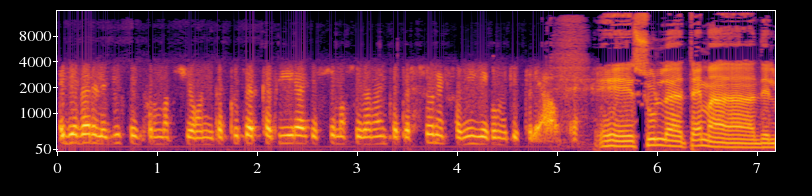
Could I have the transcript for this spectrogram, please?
e di avere le giuste informazioni per poter capire che siamo assolutamente persone e famiglie come tutte le altre. E sul tema delle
